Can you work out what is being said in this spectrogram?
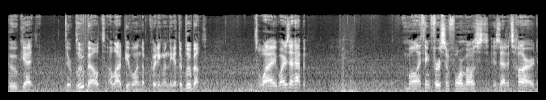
who get their blue belt, a lot of people end up quitting when they get their blue belt. So why why does that happen? Well, I think first and foremost is that it's hard.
